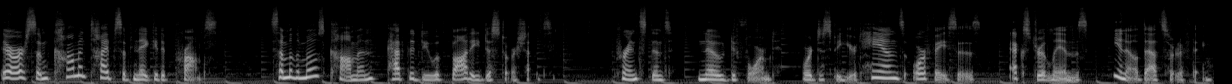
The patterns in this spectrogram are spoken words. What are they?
There are some common types of negative prompts. Some of the most common have to do with body distortions. For instance, no deformed or disfigured hands or faces, extra limbs, you know, that sort of thing.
